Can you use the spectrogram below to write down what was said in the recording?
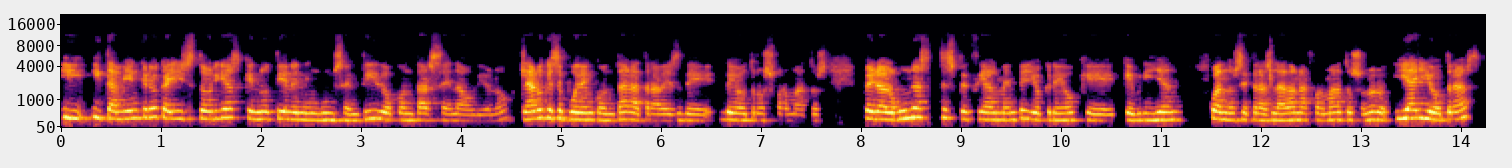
Y, también creo que hay historias que no tienen ningún sentido contarse en audio, ¿no? Claro que se pueden contar a través de, otros formatos, pero algunas especialmente yo creo que, brillan cuando se trasladan a formato sonoro. Y hay otras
